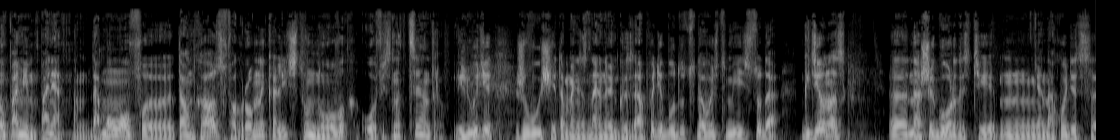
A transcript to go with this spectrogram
ну, помимо, понятно, там, домов, э, таунхаусов, огромное количество новых офисных центров. И люди, живущие там, я не знаю, на юго-западе, будут с удовольствием ездить туда. Где у нас э, нашей гордости находится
